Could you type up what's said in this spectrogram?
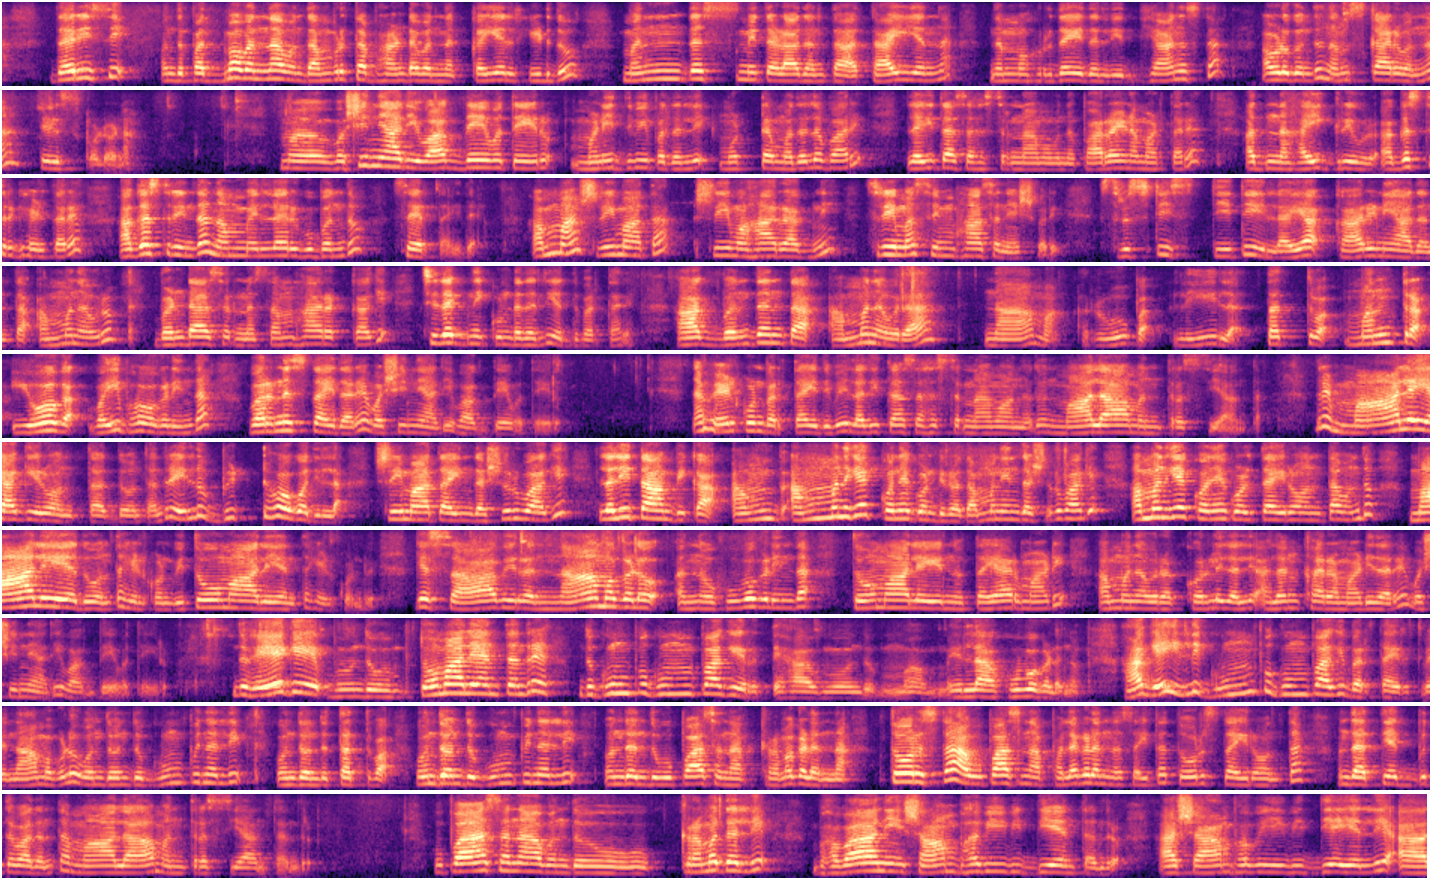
ಧರಿಸಿ ಒಂದು ಪದ್ಮವನ್ನ ಒಂದು ಅಮೃತ ಭಾಂಡವನ್ನ ಕೈಯಲ್ಲಿ ಹಿಡಿದು ಮಂದಸ್ಮಿತಳಾದಂಥ ತಾಯಿಯನ್ನ ನಮ್ಮ ಹೃದಯದಲ್ಲಿ ಧ್ಯಾನಿಸ್ತಾ ಅವಳಿಗೊಂದು ನಮಸ್ಕಾರವನ್ನ ತಿಳಿಸ್ಕೊಳ್ಳೋಣ. ಮ, ವಶಿನ್ಯಾದಿ ವಾಗ್ದೇವತೆಯರು ಮಣಿದ್ವೀಪದಲ್ಲಿ ಮೊಟ್ಟ ಮೊದಲ ಬಾರಿ ಲಲಿತಾ ಸಹಸ್ರನಾಮವನ್ನು ಪಾರಾಯಣ ಮಾಡ್ತಾರೆ. ಅದನ್ನ ಹೈಗ್ರೀವ್ರು ಅಗಸ್ತ್ರಿಗೆ ಹೇಳ್ತಾರೆ. ಅಗಸ್ತ್ರಿಂದ ನಮ್ಮೆಲ್ಲರಿಗೂ ಬಂದು ಸೇರ್ತಾ ಇದೆ. ಅಮ್ಮ ಶ್ರೀಮಾತ ಶ್ರೀ ಮಹಾರಾಜ್ಞಿ ಶ್ರೀಮತ್ ಸಿಂಹಾಸನೇಶ್ವರಿ ಸೃಷ್ಟಿ ಸ್ಥಿತಿ ಲಯ ಕಾರಿಣಿಯಾದಂಥ ಅಮ್ಮನವರು ಬಂಡಾಸುರನ ಸಂಹಾರಕ್ಕಾಗಿ ಚಿದಗ್ನಿ ಕುಂಡದಲ್ಲಿ ಎದ್ದು ಬರ್ತಾರೆ. ಆಗ ಬಂದಂತ ಅಮ್ಮನವರ ನಾಮ, ರೂಪ, ಲೀಲ, ತತ್ವ, ಮಂತ್ರ, ಯೋಗ, ವೈಭವಗಳಿಂದ ವರ್ಣಿಸ್ತಾ ಇದ್ದಾರೆ ವಶಿನ್ಯಾದಿ ವಾಗ್ದೇವತೆಯರು. ನಾವು ಹೇಳ್ಕೊಂಡು ಬರ್ತಾ ಇದ್ದೀವಿ ಲಲಿತಾ ಸಹಸ್ರನಾಮ ಅನ್ನೋದು ಒಂದು ಮಾಲಾ ಮಂತ್ರಸ್ಯ ಅಂತ. ಅಂದ್ರೆ ಮಾಲೆಯಾಗಿರುವಂತದ್ದು ಅಂತಂದ್ರೆ ಎಲ್ಲೂ ಬಿಟ್ಟು ಹೋಗೋದಿಲ್ಲ. ಶ್ರೀಮಾತೆಯಿಂದ ಶುರುವಾಗಿ ಲಲಿತಾಂಬಿಕಾ, ಅಂಬ್, ಅಮ್ಮನಿಗೆ ಕೊನೆಗೊಂಡಿರೋದು, ಅಮ್ಮನಿಂದ ಶುರುವಾಗಿ ಅಮ್ಮನಿಗೆ ಕೊನೆಗೊಳ್ತಾ ಇರೋವಂಥ ಒಂದು ಮಾಲೆಯದು ಅಂತ ಹೇಳ್ಕೊಂಡ್ವಿ, ತೋಮಾಲೆ ಅಂತ ಹೇಳ್ಕೊಂಡ್ವಿ. ಸಾವಿರ ನಾಮಗಳು ಅನ್ನೋ ಹೂವುಗಳಿಂದ ತೋಮಾಲೆಯನ್ನು ತಯಾರು ಮಾಡಿ ಅಮ್ಮನವರ ಕೊರಳಿನಲ್ಲಿ ಅಲಂಕಾರ ಮಾಡಿದ್ದಾರೆ ವಶಿನ್ಯಾದಿ ವಾಗ್ದೇವತೆಯರು. ಇದು ಹೇಗೆ ಒಂದು ತೋಮಾಲೆ ಅಂತಂದ್ರೆ ಒಂದು ಗುಂಪು ಗುಂಪಾಗಿ ಇರುತ್ತೆ ಆ ಒಂದು ಎಲ್ಲ ಹೂವುಗಳನ್ನು. ಹಾಗೆ ಇಲ್ಲಿ ಗುಂಪು ಗುಂಪಾಗಿ ಬರ್ತಾ ಇರ್ತವೆ ನಾಮಗಳು ಒಂದೊಂದು ಗುಂಪಿನಲ್ಲಿ ಒಂದೊಂದು ತತ್ವ, ಒಂದೊಂದು ಗುಂಪಿನಲ್ಲಿ ಒಂದೊಂದು ಉಪಾಸನಾ ಕ್ರಮಗಳನ್ನ ತೋರಿಸ್ತಾ, ಆ ಉಪಾಸನಾ ಫಲಗಳನ್ನ ಸಹಿತ ತೋರಿಸ್ತಾ ಇರೋವಂಥ ಒಂದು ಅತ್ಯದ್ಭುತವಾದಂಥ ಮಾಲಾ ಮಂತ್ರಸ್ಯ ಅಂತಂದ್ರು. ಉಪಾಸನಾ ಒಂದು ಕ್ರಮದಲ್ಲಿ ಭವಾನಿ ಶಾಂಭವಿ ವಿದ್ಯೆ ಅಂತಂದ್ರು. ಆ ಶಾಂಭವಿ ವಿದ್ಯೆಯಲ್ಲಿ ಆ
